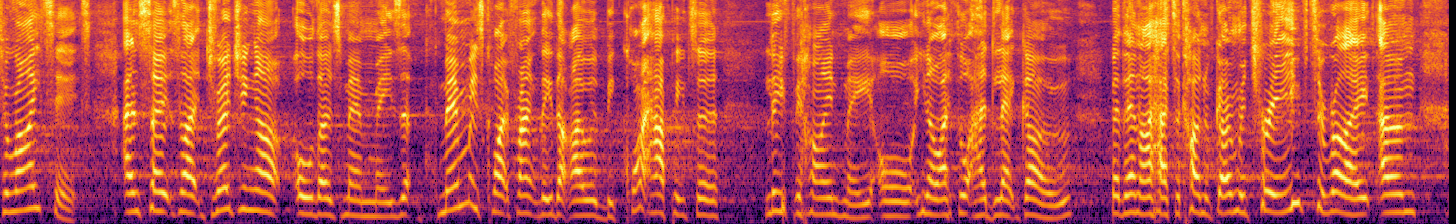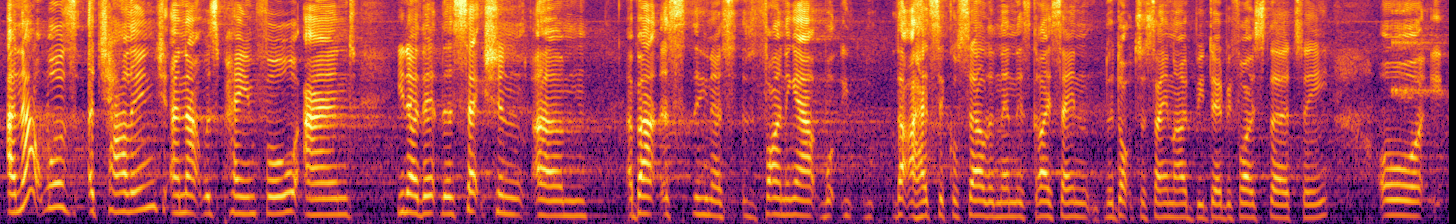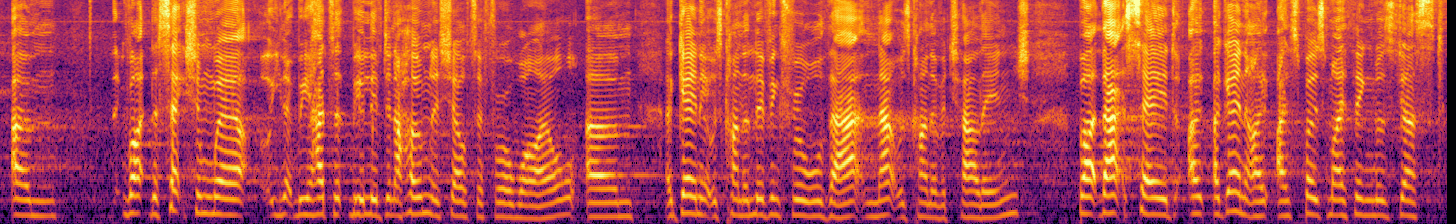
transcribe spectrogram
to write it, and so it's like dredging up all those memories. Memories, quite frankly, that I would be quite happy to leave behind me, or you know, I thought I had let go, but then I had to kind of go and retrieve to write, um, and that was a challenge, and that was painful, and you know, the, the section. Um, about you know finding out what, that I had sickle cell, and then this guy saying the doctor saying I'd be dead before I was 30, or um, right the section where you know we had to we lived in a homeless shelter for a while. Um, again, it was kind of living through all that, and that was kind of a challenge. But that said, I, again, I, I suppose my thing was just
